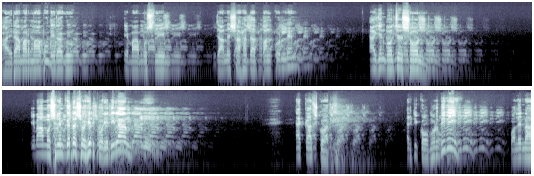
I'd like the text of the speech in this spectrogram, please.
ভাইরা আমার মা বোনেরা গো ইমাম মুসলিম, জামে শাহাদাত পান করলেন? একজন বলছেন, শোন ইমাম মুসলিমকে তো শহীদ করে দিলাম। এক কাজ কর আর কি কবর দিবি? বলে, না,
